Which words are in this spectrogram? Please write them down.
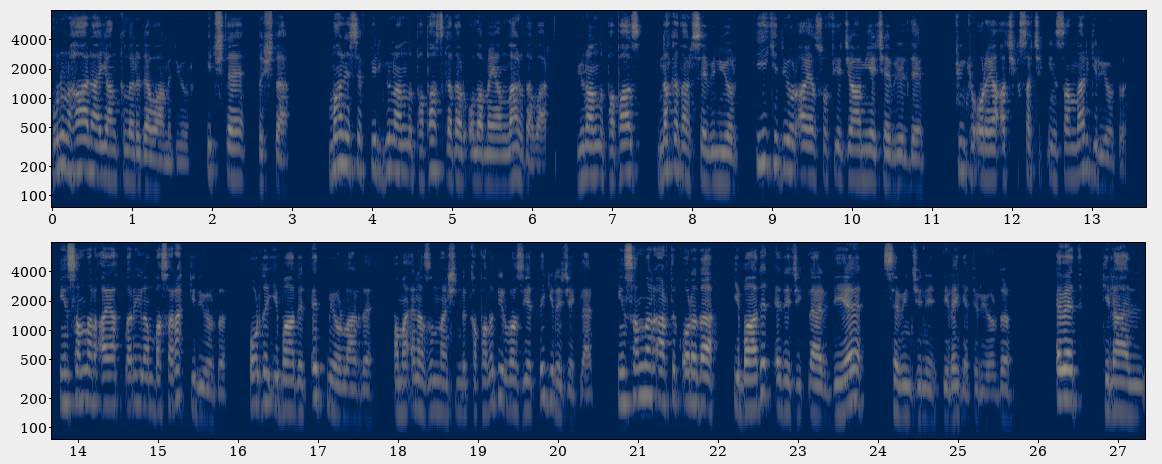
bunun hala yankıları devam ediyor. İçte, dışta. Maalesef bir Yunanlı papaz kadar olamayanlar da var. Yunanlı papaz ne kadar seviniyor. İyi ki diyor Ayasofya camiye çevrildi. Çünkü oraya açık saçık insanlar giriyordu. İnsanlar ayaklarıyla basarak gidiyordu. Orada ibadet etmiyorlardı. Ama en azından şimdi kapalı bir vaziyette girecekler. İnsanlar artık orada ibadet edecekler diye sevincini dile getiriyordu. Evet, Hilal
